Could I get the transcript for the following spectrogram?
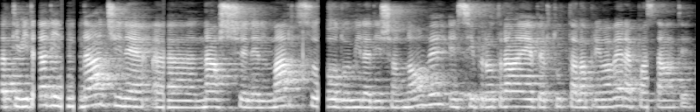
L'attività di indagine eh, nasce nel marzo 2019 e si protrae per tutta la primavera e estate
